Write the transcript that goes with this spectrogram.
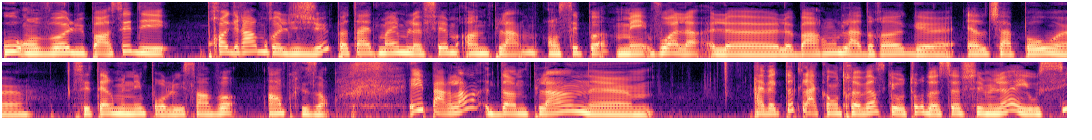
où on va lui passer des programme religieux, peut-être même le film On Plan, on sait pas. Mais voilà, le, baron de la drogue, euh, El Chapo, euh, c'est terminé pour lui, il s'en va en prison. Et parlant d'On Plan, euh, avec toute la controverse qui est autour de ce film-là et aussi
